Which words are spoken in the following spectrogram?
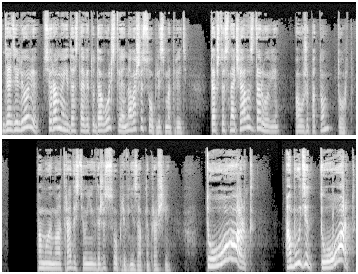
Дяде Леве все равно не доставит удовольствия на ваши сопли смотреть. Так что сначала здоровье, а уже потом торт. По-моему, от радости у них даже сопли внезапно прошли. «Торт! А будет торт?»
